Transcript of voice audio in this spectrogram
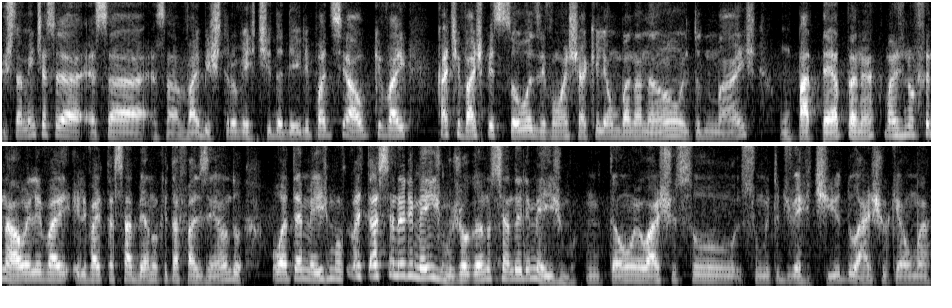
justamente essa, essa, essa vibe extrovertida dele pode ser algo que vai cativar as pessoas e vão achar que ele é um bananão e tudo mais, um pateta, né? Mas no final ele vai ele vai estar tá sabendo o que está fazendo ou até mesmo vai estar tá sendo ele mesmo, jogando sendo ele mesmo. Então eu acho isso, isso muito divertido, acho que é uma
